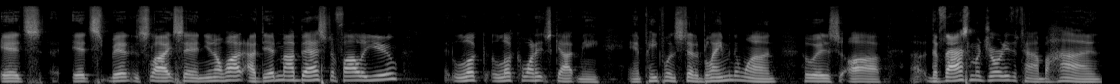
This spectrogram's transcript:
It's it's been it's like saying, you know what? I did my best to follow you. Look look what it's got me. And people instead of blaming the one who is uh, uh, the vast majority of the time behind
